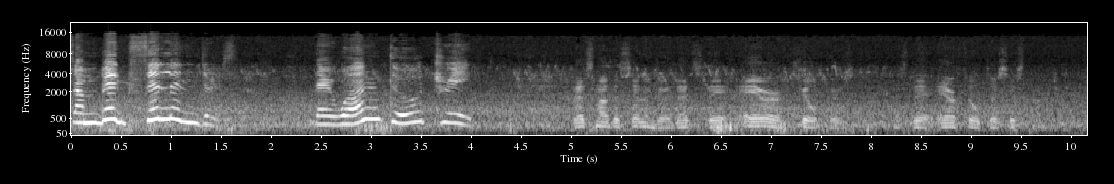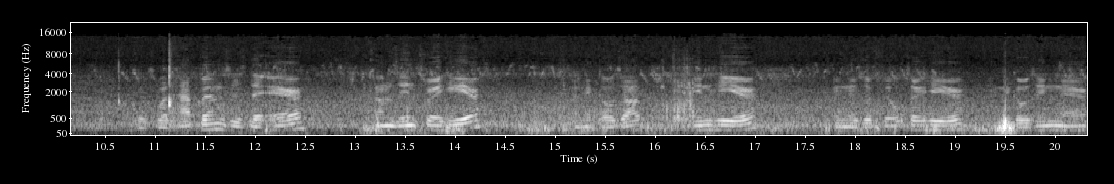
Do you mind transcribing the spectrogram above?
some big cylinders. They're one, two, three. That's not the cylinder. That's the air filters. That's the air filter system. Because what happens is the air comes in through here and it goes out in here and there's a filter here and it goes in there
